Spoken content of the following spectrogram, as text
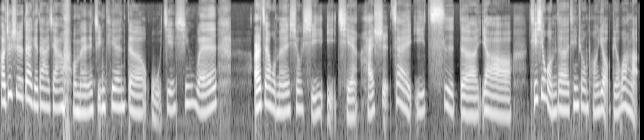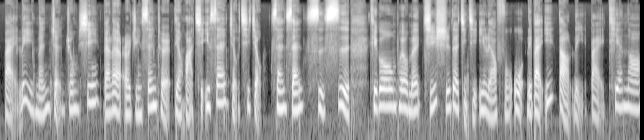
好，这是带给大家我们今天的午间新闻。而在我们休息以前，还是再一次的要。提醒我们的听众朋友，别忘了百利门诊中心 （Bellair Urgent Center） 电话七一三九七九三三四四，提供朋友们及时的紧急医疗服务。礼拜一到礼拜天呢，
